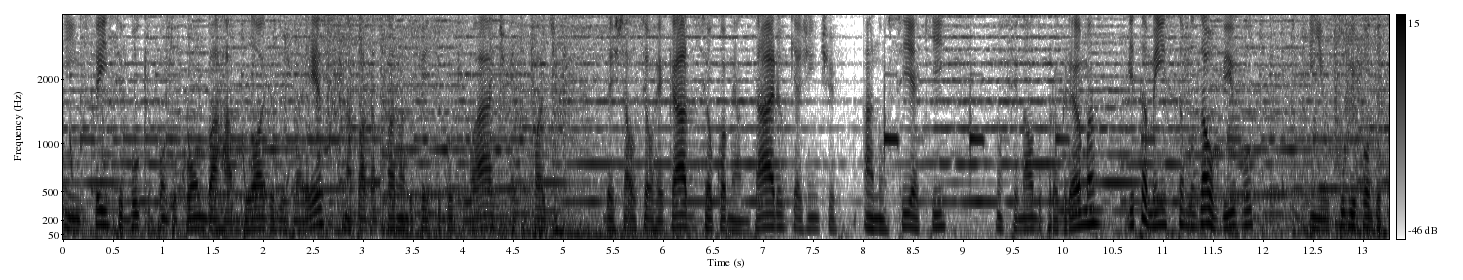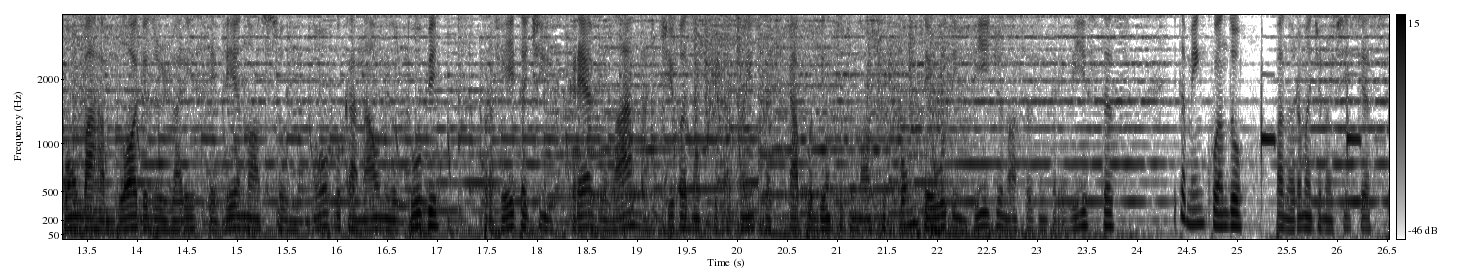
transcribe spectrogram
em facebook.com.br blog do Juarez, na plataforma do Facebook Watch, você pode deixar o seu recado, seu comentário, que a gente anuncia aqui no final do programa. E também estamos ao vivo em youtube.com.br blog do Juarez TV, nosso novo canal no YouTube. Aproveita, te inscreve lá, ativa as notificações para ficar por dentro do nosso conteúdo em vídeo, nossas entrevistas e também quando o Panorama de Notícias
